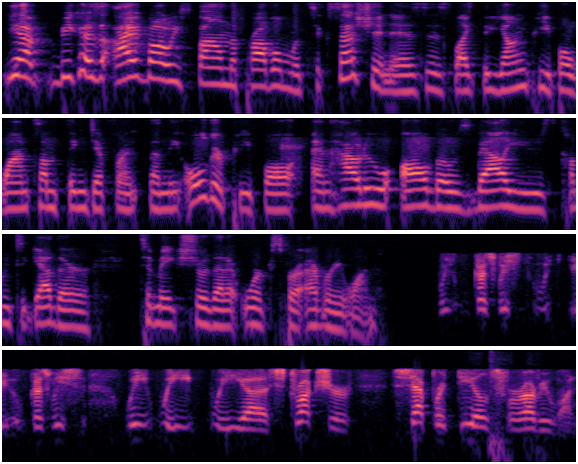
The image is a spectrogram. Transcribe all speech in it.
Yeah, because I've always found the problem with succession is is like the young people want something different than the older people and how do all those values come together to make sure that it works for everyone? Because we because we we we we uh, structure separate deals for everyone.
